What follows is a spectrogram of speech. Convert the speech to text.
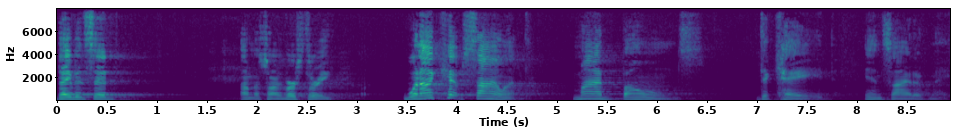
David said, I'm sorry, verse 3 When I kept silent, my bones decayed inside of me.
